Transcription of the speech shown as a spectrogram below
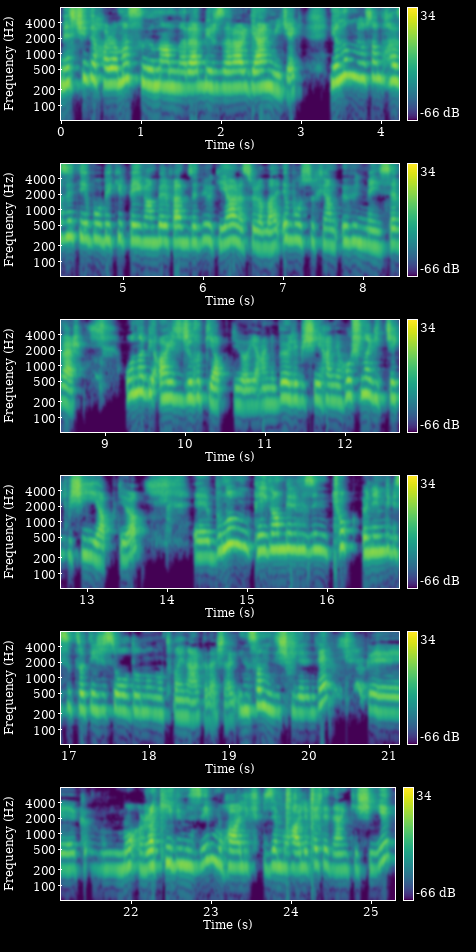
Mescid-i Haram'a sığınanlara bir zarar gelmeyecek. Yanılmıyorsam Hazreti Ebu Bekir Peygamber Efendimiz'e diyor ki ya Resulallah Ebu Süfyan övünmeyi sever. Ona bir ayrıcalık yap diyor yani böyle bir şey hani hoşuna gidecek bir şey yap diyor. Bunun peygamberimizin çok önemli bir stratejisi olduğunu unutmayın arkadaşlar. İnsan ilişkilerinde e, rakibimizi, muhalif bize muhalefet eden kişiyi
